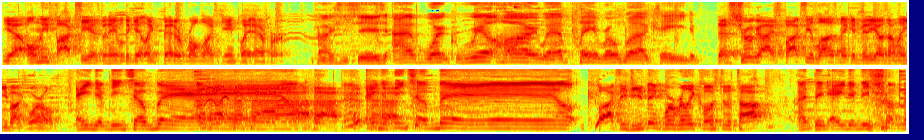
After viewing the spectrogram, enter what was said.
Yeah, only Foxy has been able to get like better Roblox gameplay ever. Foxy says, I work real hard when I play Roblox. That's true, guys. Foxy loves making videos on LankyBox World. Adam needs so bad. Adam needs some milk. Foxy, do you think we're really close to the top? I think Adam needs some milk.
